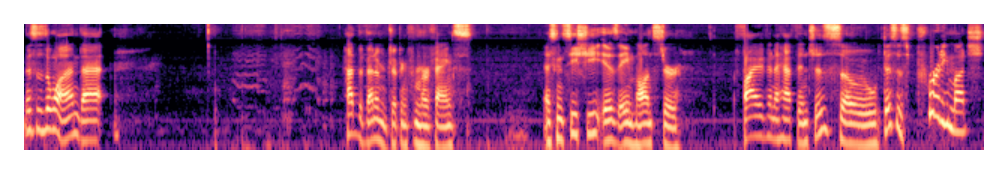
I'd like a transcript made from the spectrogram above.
this is the one that had the venom dripping from her fangs. As you can see, she is a monster. Five and a half inches, so this is pretty much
